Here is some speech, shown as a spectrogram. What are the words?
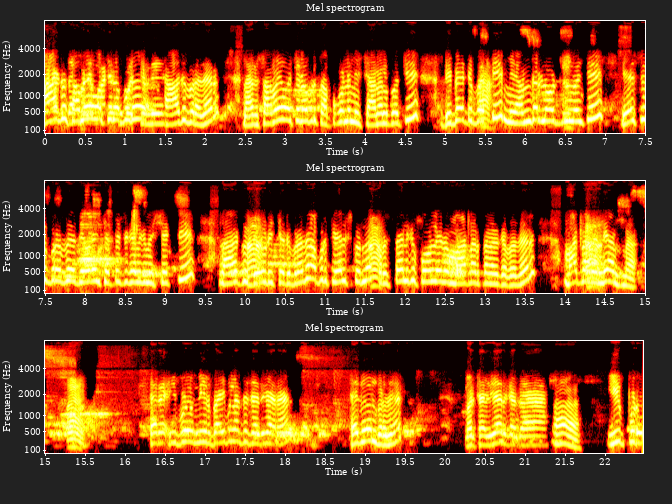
నాకు సమయం వచ్చినప్పుడు? కాదు బ్రదర్ నాకు సమయం వచ్చినప్పుడు తప్పకుండా మీ ఛానల్కి వచ్చి డిబేట్ బట్టి మీ అందరి నోట్ల నుంచి యేసు ప్రభు దేవుడని చెప్పించగలిగిన శక్తి నాకు. దేవుడు ఇచ్చాడు బ్రదర్ అప్పుడు తేల్చుకుందాం. ప్రస్తుతానికి ఫోన్ లేదో మాట్లాడుతున్నారు కదా బ్రదర్ మాట్లాడండి అంటున్నా. సరే ఇప్పుడు మీరు బైబిల్ అంతా చదివారా? చదివాను బ్రదర్. మరి చదివారు కదా? ఇప్పుడు.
